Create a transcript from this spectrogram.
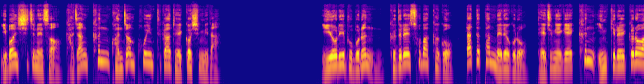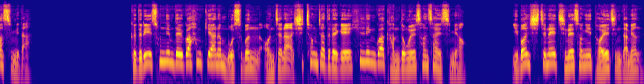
이번 시즌에서 가장 큰 관전 포인트가 될 것입니다. 이효리 부부는 그들의 소박하고 따뜻한 매력으로 대중에게 큰 인기를 끌어왔습니다. 그들이 손님들과 함께하는 모습은 언제나 시청자들에게 힐링과 감동을 선사했으며 이번 시즌의 진해성이 더해진다면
